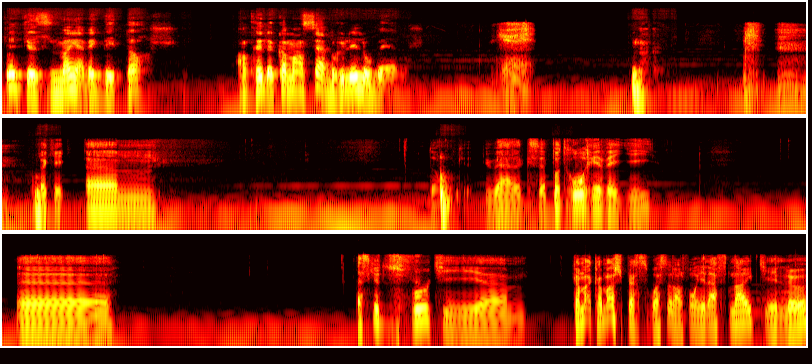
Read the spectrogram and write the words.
quelques humains avec des torches en train de commencer à brûler l'auberge. Ok. Euh... Donc, Ualx, pas trop réveillé. Euh... Est-ce qu'il y a du feu qui euh, Comment, comment je perçois ça dans le fond? Il y a la fenêtre qui est là.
